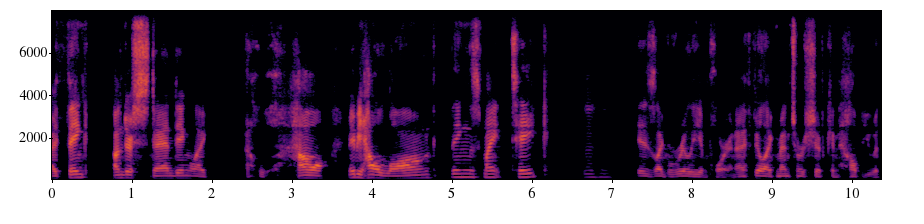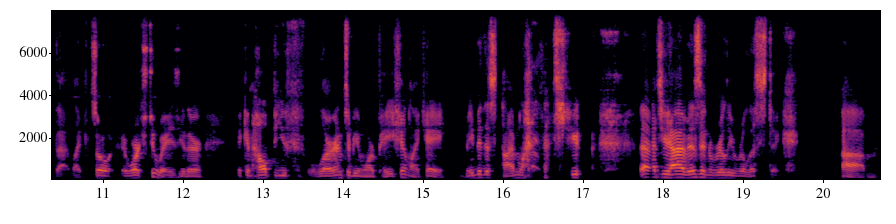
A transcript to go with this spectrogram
I think understanding like how maybe how long things might take mm-hmm. is like really important. I feel like mentorship can help you with that. Like, so it works two ways. Either it can help you f- learn to be more patient. Like, hey, maybe this timeline that you that you have isn't really realistic. Um,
